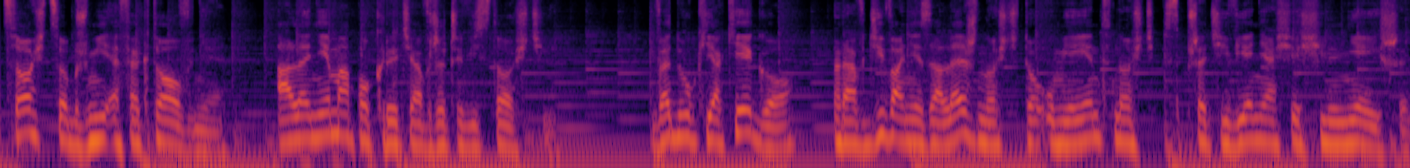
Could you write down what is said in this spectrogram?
Coś, co brzmi efektownie, ale nie ma pokrycia w rzeczywistości. Według Jakiego prawdziwa niezależność to umiejętność sprzeciwienia się silniejszym.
